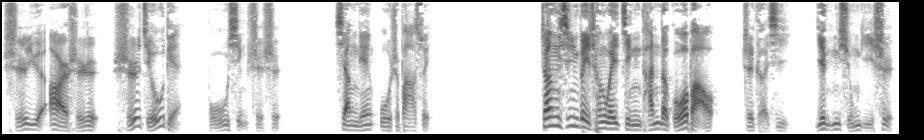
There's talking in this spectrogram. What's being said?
十月二十日十九点不幸逝世，享年五十八岁。张鑫被称为警坛的国宝，只可惜英雄已逝，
